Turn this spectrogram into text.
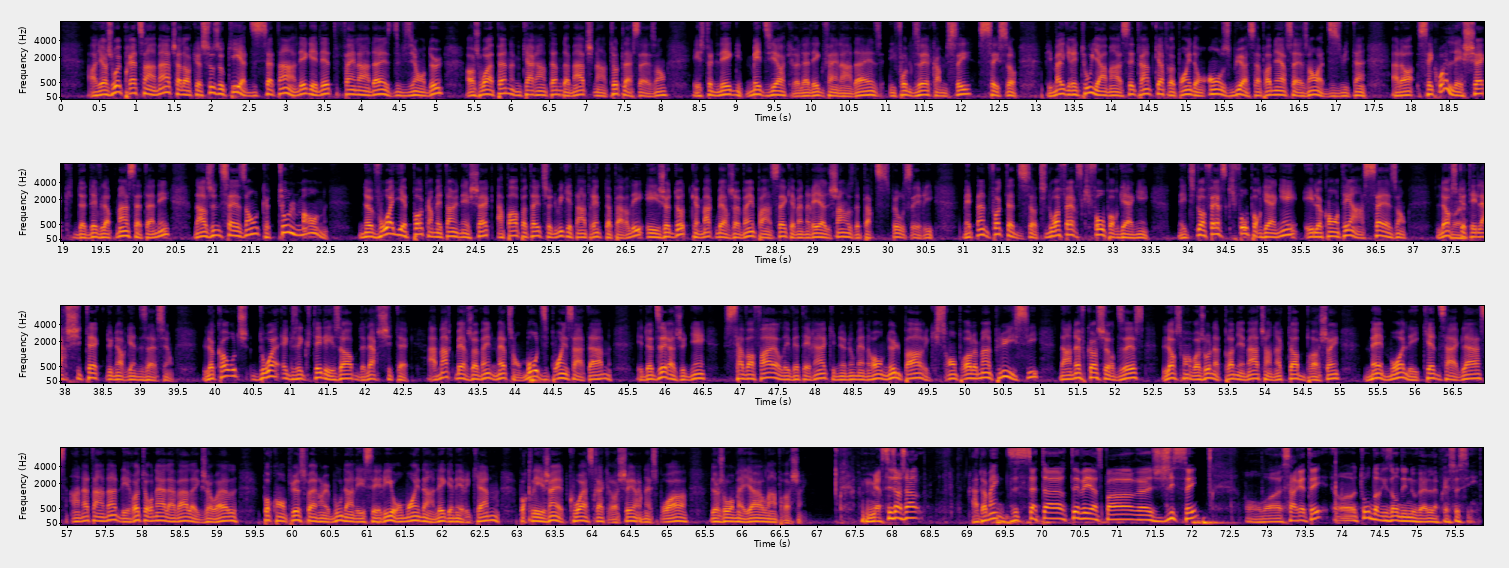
Il a joué près de 100 matchs, alors que Suzuki, à 17 ans, en Ligue élite finlandaise Division 2, a joué à peine une quarantaine de matchs dans toute la saison. Et c'est une ligue médiocre, la Ligue finlandaise. Il faut le dire comme c'est, c'est ça. Puis malgré tout, il a amassé 34 points, dont 11 buts à sa première saison à 18 ans. Alors, c'est quoi l'échec de développement cette année? Dans une saison que tout le monde ne voyait pas comme étant un échec, à part peut-être celui qui est en train de te parler, et je doute que Marc Bergevin pensait qu'il avait une réelle chance de participer aux séries. Maintenant, une fois que tu as dit ça, tu dois faire ce qu'il faut pour gagner. Mais tu dois faire ce qu'il faut pour gagner et le compter en saison lorsque tu es l'architecte d'une organisation. Le coach doit exécuter les ordres de l'architecte. À Marc Bergevin de mettre son beau 10 points sur la table et de dire à Julien, ça va faire les vétérans qui ne nous mèneront nulle part et qui seront probablement plus ici dans 9 cas sur 10 lorsqu'on va jouer notre premier match en octobre prochain. Mais moi, les kids à glace, en attendant de les retourner à Laval avec Joël pour qu'on puisse faire un bout dans les séries, au moins dans la Ligue américaine, pour que les gens aient de quoi se raccrocher en espoir de jours meilleurs l'an prochain. Merci Jean-Charles. À demain. 17h TVA Sport euh, JC. On va s'arrêter. Un tour d'horizon des nouvelles après ceci.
